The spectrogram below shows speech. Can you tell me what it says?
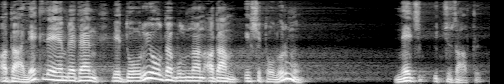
adaletle emreden ve doğru yolda bulunan adam eşit olur mu? Necm 306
